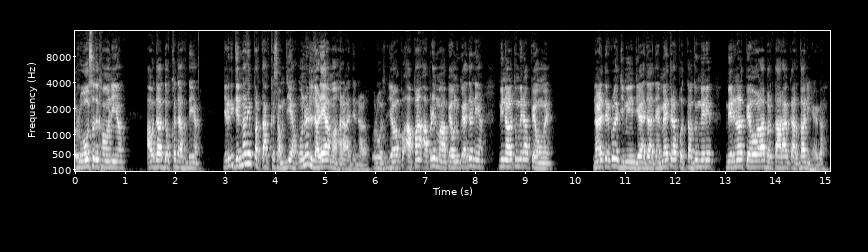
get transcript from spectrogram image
ਰੋਸ ਦਿਖਾਉਂਦੇ ਆ ਆਪਦਾ ਦੁੱਖ ਦੱਸਦੇ ਆ ਜਿਹੜੇ ਕਿ ਜਿਨ੍ਹਾਂ ਨੇ ਪ੍ਰਤੱਖ ਸਮਝਿਆ, ਉਹਨਾਂ ਨੇ ਲੜਿਆ ਮਹਾਰਾਜ ਦੇ ਨਾਲ ਰੋਸ। ਜਦੋਂ ਆਪਾਂ- ਆਪਾਂ ਆਪਣੇ ਮਾਪਿਆਂ ਨੂੰ ਕਹਿ ਦਿੰਦੇ ਆ ਵੀ ਨਾਲ ਤੂੰ ਮੇਰਾ ਪਿਓ ਹੈ। ਨਾਲੇ ਤੇਰੇ ਕੋਲ ਜ਼ਮੀਨ ਜਾਇਦਾਦ ਹੈ, ਮੈਂ ਤੇਰਾ ਪੁੱਤ ਹਾਂ, ਤੂੰ ਮੇਰੇ ਮੇਰੇ ਨਾਲ ਪਿਓ ਵਾਲਾ ਵਰਤਾਰਾ ਕਰਦਾ ਨਹੀਂ ਹੈਗਾ।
